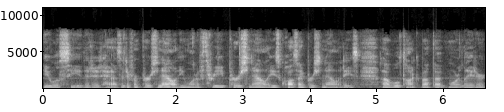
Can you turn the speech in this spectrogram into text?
you will see that it has a different personality, one of three personalities, quasi-personalities. Uh, we'll talk about that more later.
